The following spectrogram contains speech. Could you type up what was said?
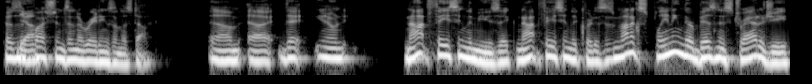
Because of yeah. the questions and the ratings on the stock um, uh, that you know, not facing the music, not facing the criticism, not explaining their business strategy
